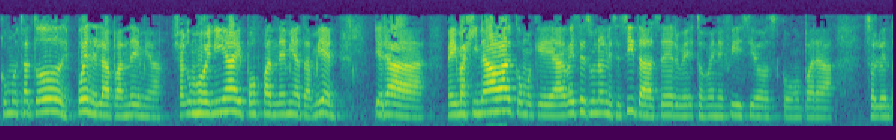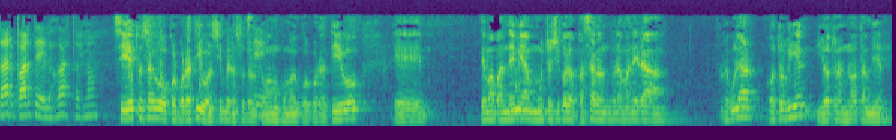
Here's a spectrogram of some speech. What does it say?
cómo está todo después de la pandemia, ya como venía y post pandemia también. Era, me imaginaba como que a veces uno necesita hacer estos beneficios como para solventar parte de los gastos, ¿no? Sí, esto es algo corporativo, siempre nosotros lo tomamos como algo corporativo. Eh, tema pandemia, muchos chicos lo pasaron de una manera regular, otros bien y otros no tan bien.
